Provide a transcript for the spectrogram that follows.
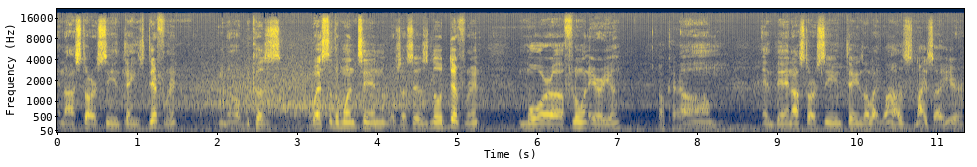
and I started seeing things different, you know, because west of the 110, which I said is a little different, more uh, fluent area. Okay. Um, and then I start seeing things. I'm like, wow, this is nice out here.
